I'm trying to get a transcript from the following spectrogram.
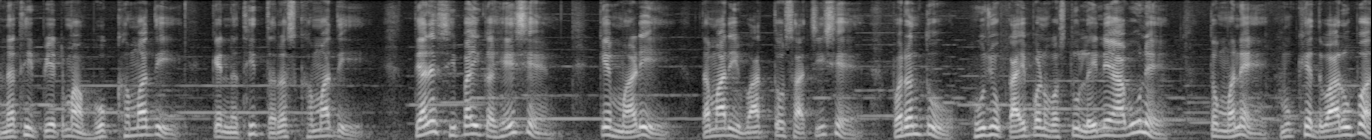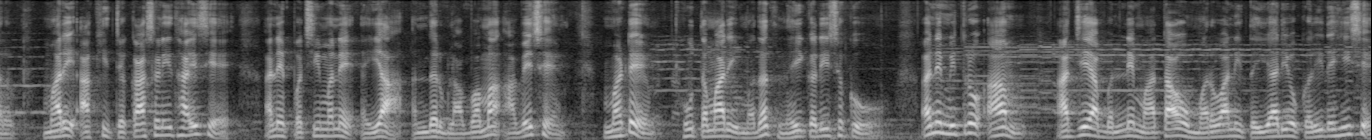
નથી પેટમાં ભૂખ ખમાતી કે નથી તરસ ખમાતી. ત્યારે સિપાઈ કહે છે કે, માડી, તમારી વાત તો સાચી છે, પરંતુ હું જો કાંઈ પણ વસ્તુ લઈને આવું ને, તો મને મુખ્ય દ્વાર ઉપર મારી આખી ચકાસણી થાય છે અને પછી મને અહીંયા અંદર લાવવામાં આવે છે. માટે હું તમારી મદદ નહીં કરી શકું. અને મિત્રો આમ, આજે આ બંને માતાઓ મરવાની તૈયારીઓ કરી રહી છે,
